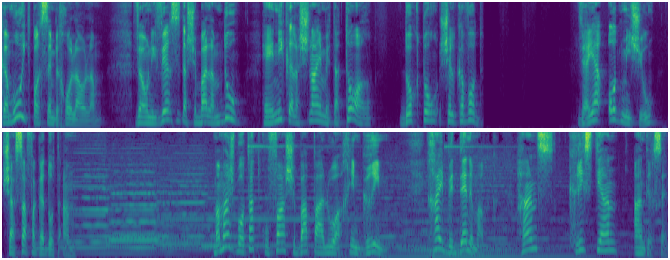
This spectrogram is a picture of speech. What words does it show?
גם הוא התפרסם בכל העולם, והאוניברסיטה שבה למדו העניקה לשניים את התואר דוקטור של כבוד. והיה עוד מישהו שאסף אגדות עם. ממש באותה תקופה שבה פעלו האחים גרים, חי בדנמרק הנס כריסטיאן אנדרסן.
